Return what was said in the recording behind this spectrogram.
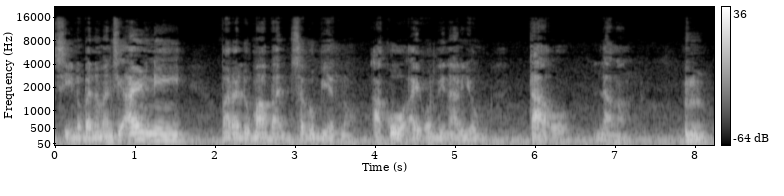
Sino ba naman si Arnie? para lumaban sa gobyerno. Ako ay ordinaryong tao lamang.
